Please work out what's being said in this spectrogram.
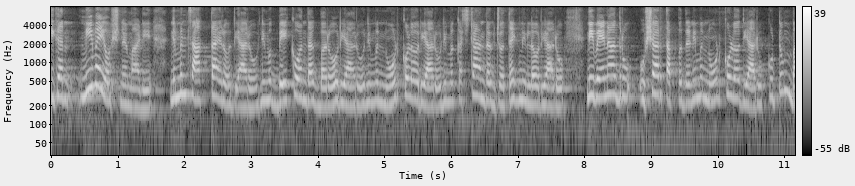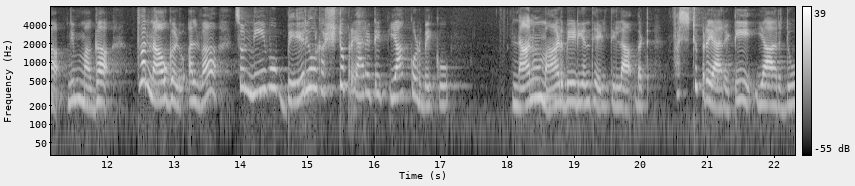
ಈಗ ನೀವೇ ಯೋಚನೆ ಮಾಡಿ ನಿಮ್ಮನ್ನು ಸಾಕ್ತಾ ಇರೋದು ಯಾರು? ನಿಮಗೆ ಬೇಕು ಅಂದಾಗ ಬರೋರು ಯಾರು? ನಿಮ್ಮನ್ನು ನೋಡ್ಕೊಳ್ಳೋರು ಯಾರು? ನಿಮಗೆ ಕಷ್ಟ ಅಂದಾಗ ಜೊತೆಗೆ ನಿಲ್ಲೋರು ಯಾರು? ನೀವೇನಾದರೂ ಹುಷಾರು ತಪ್ಪಿದ್ರೆ ನಿಮ್ಮನ್ನು ನೋಡ್ಕೊಳ್ಳೋದು ಯಾರು? ಕುಟುಂಬ ನಿಮ್ಮ ಮಗ, ಅಥವಾ ನಾವುಗಳು, ಅಲ್ವಾ? ಸೊ ನೀವು ಬೇರೆಯವ್ರಿಗೆ ಅಷ್ಟು ಪ್ರಯಾರಿಟಿ ಯಾಕೆ ಕೊಡಬೇಕು? ನಾನು ಮಾಡಬೇಡಿ ಅಂತ ಹೇಳ್ತಿಲ್ಲ ಬಟ್ ಫಸ್ಟ್ ಪ್ರಯಾರಿಟಿ ಯಾರ್ದು?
